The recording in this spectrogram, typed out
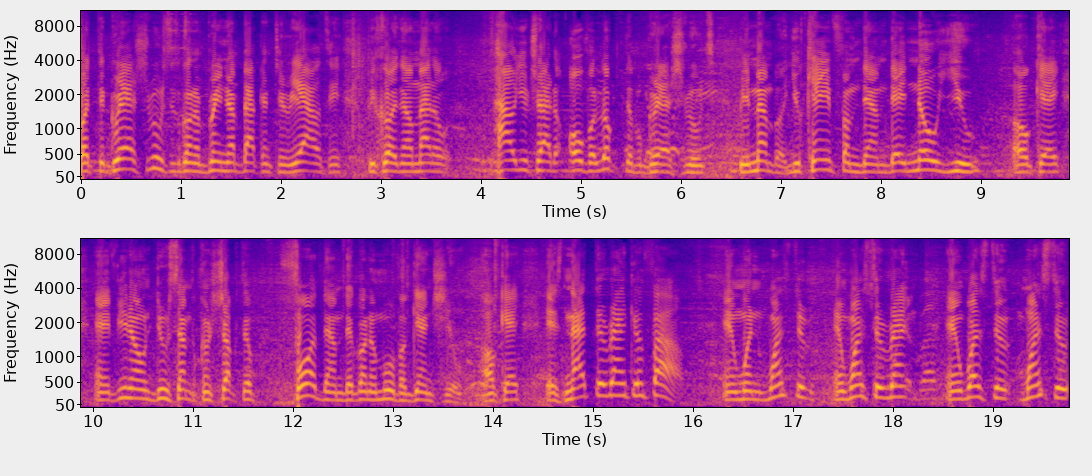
but the grassroots is going to bring them back into reality because no matter how you try to overlook the grassroots, remember, you came from them, they know you, okay? And if you don't do something constructive for them, they're going to move against you, okay? It's not the rank and file. And when once the and once the rank and once the once the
